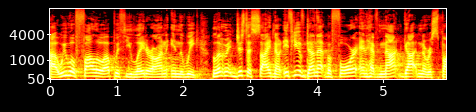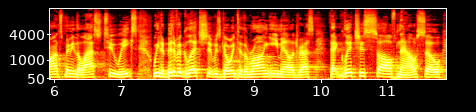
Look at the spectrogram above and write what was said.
uh, we will follow up with you later on in the week. Let me just a side note: if you have done that before and have not got gotten a response maybe the last two weeks. We had a bit of a glitch. It was going to the wrong email address. That glitch is solved now. So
